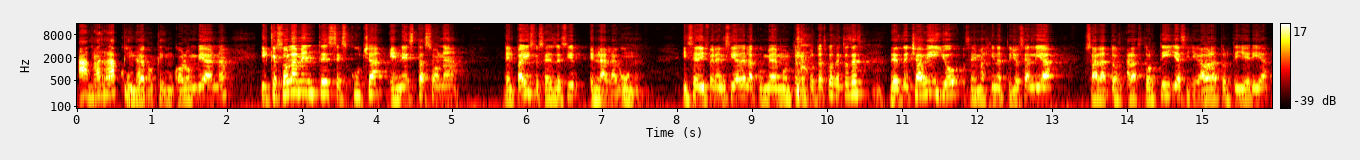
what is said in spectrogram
Ah, más rápida, cumbia ok. colombiana y que solamente se escucha en esta zona del país, o sea, es decir, en la laguna. Y se diferencia de la cumbia de Monterrey por otras cosas. Entonces, desde chavillo, o sea, imagínate, yo salía a, la tor- a las tortillas y llegaba a la tortillería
